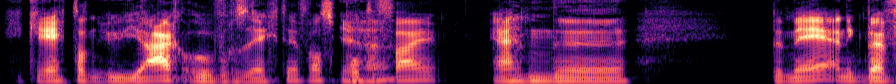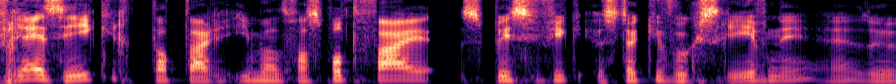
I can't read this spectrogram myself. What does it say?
je krijgt dan je jaaroverzicht hè, van Spotify. En eh, bij mij, en ik ben vrij zeker dat daar iemand van Spotify specifiek een stukje voor geschreven heeft. Hè, zo.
